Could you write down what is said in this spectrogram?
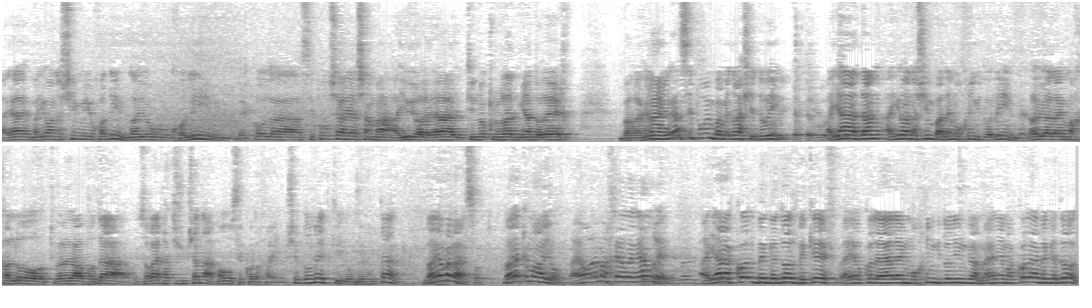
היה, הם היו אנשים מיוחדים, לא היו חולים, וכל הסיפור שהיה שם, היו, היה תינוק נולד מיד הולך ברגליים, היה סיפורים במדרש ידועים. היה אדם, היו אנשים בעלי מוחים גדולים, ולא היו עליהם מחלות, ולא היה עבודה, זורע 11 שנה, מה הוא עושה כל החיים? יושב לומד, כאילו, מבוטל. לא היה מה לעשות, לא היה כמו היום, היה עולם אחר לגמרי. היה הכל בגדול, בכיף, היה הכל, היה להם מוחים גדולים גם, היה להם, הכל היה בגדול.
